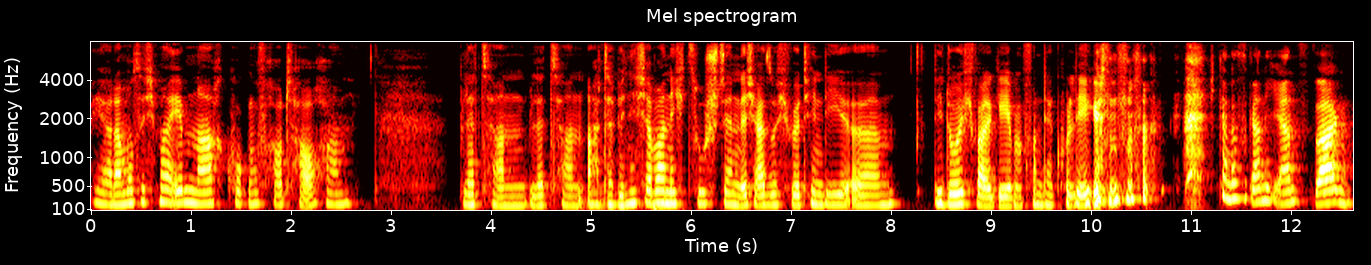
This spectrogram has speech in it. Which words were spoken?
Ja, da muss ich mal eben nachgucken, Frau Taucher. Blättern, blättern. Ach, da bin ich aber nicht zuständig. Also ich würde Ihnen die ähm, die Durchwahl geben von der Kollegin. ich kann das gar nicht ernst sagen.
